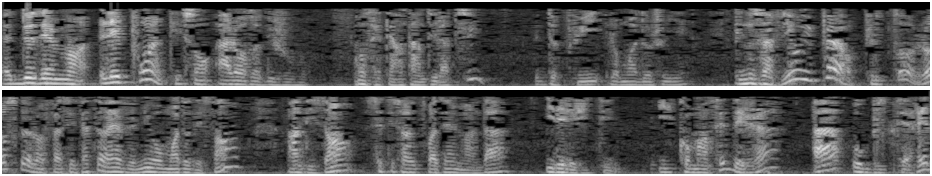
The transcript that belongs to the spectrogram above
Euh, deuxièmement, les points qui sont à l'ordre du jour. On s'était entendu là-dessus depuis le mois de juillet. Et nous avions eu peur plutôt lorsque le facilitateur est venu au mois de décembre en disant cette histoire de troisième mandat, il est légitime. Il commençait déjà à oblitérer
